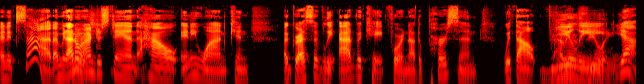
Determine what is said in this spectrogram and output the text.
And it's sad. I mean, I don't is. understand how anyone can aggressively advocate for another person without really, feeling. yeah.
